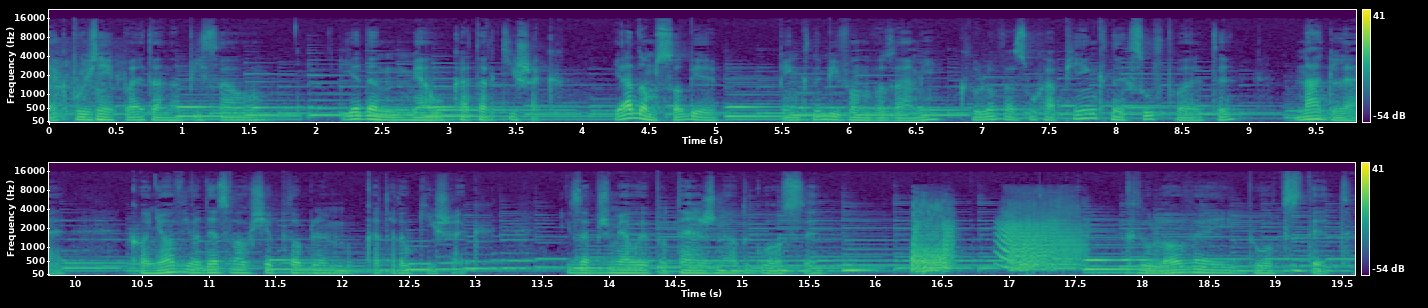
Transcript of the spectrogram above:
Jak później poeta napisał, jeden miał katar kiszek. Jadą sobie pięknymi wąwozami, królowa słucha pięknych słów poety. Nagle koniowi odezwał się problem kataru kiszek i zabrzmiały potężne odgłosy. Królowej było wstyd,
